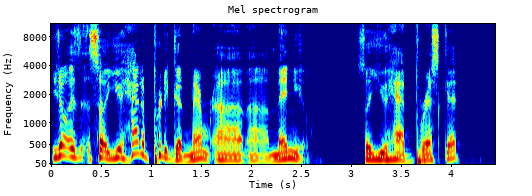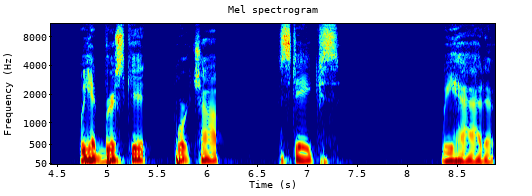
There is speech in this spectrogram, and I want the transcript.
You know, so you had a pretty good mem- uh, uh, menu. So you had brisket. We had brisket, pork chop, steaks. We had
